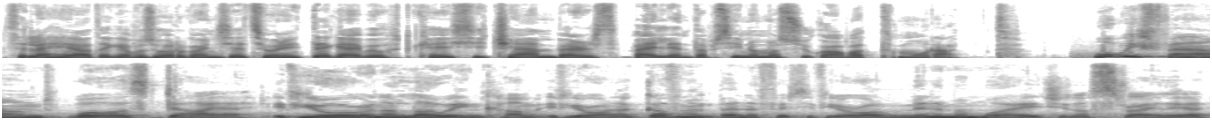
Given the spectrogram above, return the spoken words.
selle heategevusorganisatsiooni tegevjuht Casey Chambers väljendab siin oma sügavat muret What we found was dire. If you're on a low income, if you're on a government benefit, if you're on minimum wage in Australia,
